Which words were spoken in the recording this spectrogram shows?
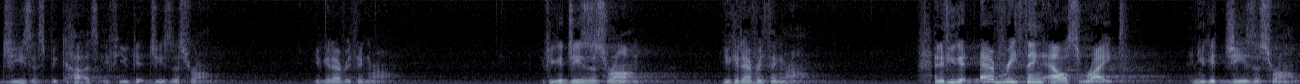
Jesus. Because if you get Jesus wrong, you get everything wrong. If you get Jesus wrong, you get everything wrong. And if you get everything else right and you get Jesus wrong,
